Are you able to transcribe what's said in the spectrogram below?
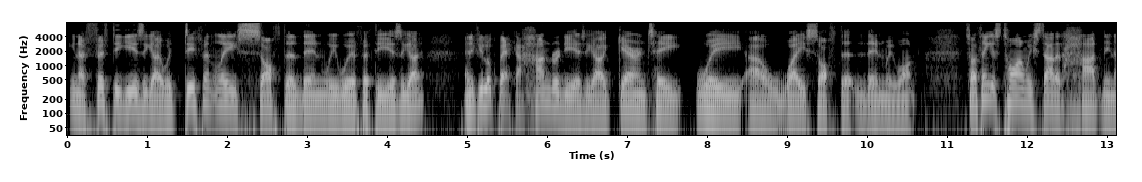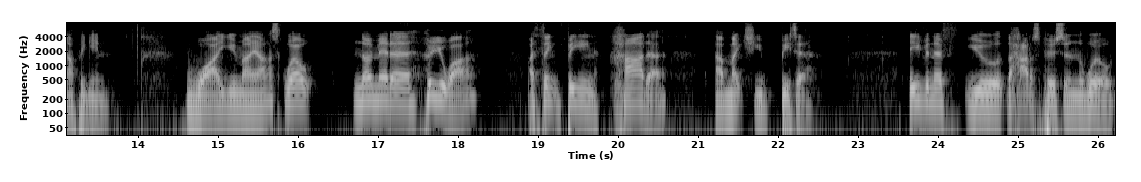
you know, 50 years ago, we're definitely softer than we were 50 years ago. And if you look back 100 years ago, I guarantee we are way softer than we want. So I think it's time we started hardening up again. Why, you may ask? Well, no matter who you are, I think being harder uh, makes you better. Even if you're the hardest person in the world,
